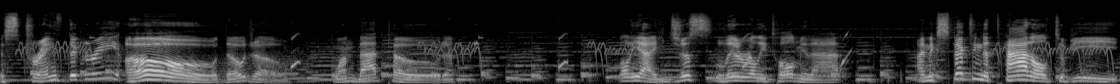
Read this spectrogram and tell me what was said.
A strength degree? Oh, dojo. One bad toad. Well, yeah, he just literally told me that. I'm expecting the tattle to be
